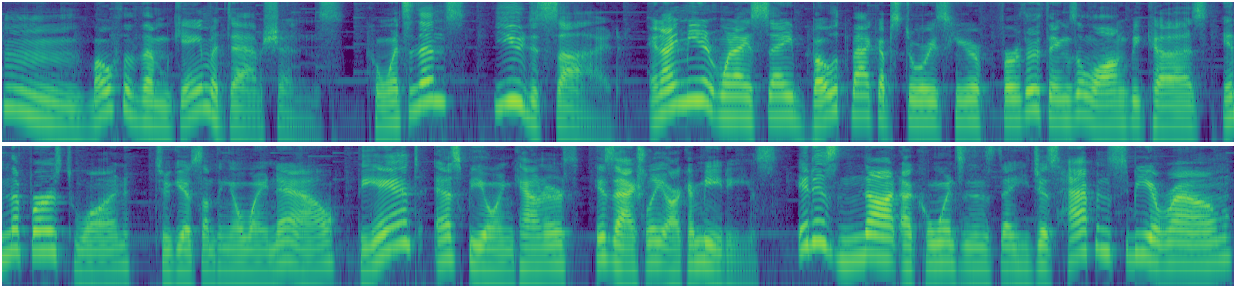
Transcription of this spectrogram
Hmm, both of them game adaptations. Coincidence? You decide. And I mean it when I say both backup stories here further things along because, in the first one, to give something away now, the ant Espio encounters is actually Archimedes. It is not a coincidence that he just happens to be around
